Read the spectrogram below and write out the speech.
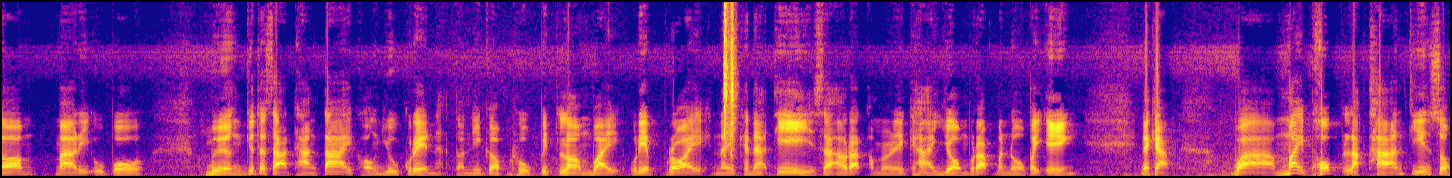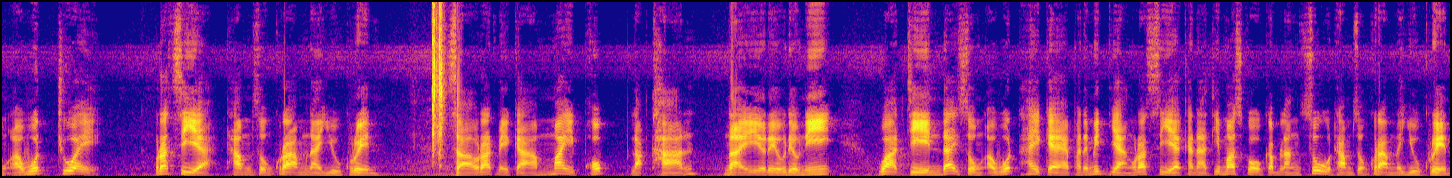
ล้อมมาริอูโป เมืองยุทธศาสตร์ทางใต้ของยูเครน ตอนนี้ก็ถูกปิดล้อมไว้เรียบร้อยในขณะที่สหรัฐอเมริกายอมรับมโนไปเองนะครับ ว่าไม่พบหลักฐานจีนส่งอาวุธช่วยรัสเซียทำสงครามในยูเครนสหรัฐอเมริกาไม่พบหลักฐานในเร็วเดียวนี้ ว่าจีนได้ส่งอาวุธให้แก่พันธมิตรอย่างรัสเซีย ขณะที่มอสโกกำลังสู้ทำสงครามในยูเครน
